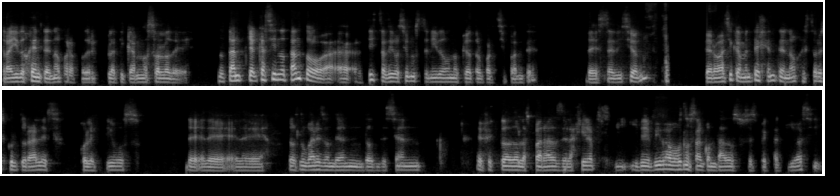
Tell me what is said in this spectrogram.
traído gente, ¿no? Para poder platicar no solo de, no tan, ya casi no tanto artistas, digo, sí hemos tenido uno que otro participante, de esta edición, pero básicamente gente, ¿no? Gestores culturales, colectivos de, de, los lugares donde, donde se han efectuado las paradas de la gira pues, y, de viva voz nos han contado sus expectativas y,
